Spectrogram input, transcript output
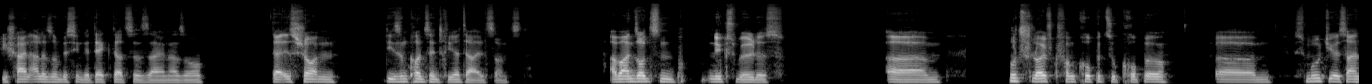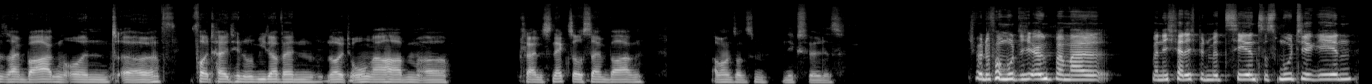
die scheinen alle so ein bisschen gedeckter zu sein. Also da ist schon, die sind konzentrierter als sonst. Aber ansonsten nix Wildes. Ähm, Butch läuft von Gruppe zu Gruppe. Ähm, Smoothie ist an seinem Wagen und äh, verteilt hin und wieder, wenn Leute Hunger haben, äh, kleine Snacks aus seinem Wagen. Aber ansonsten nichts Wildes. Ich würde vermutlich irgendwann mal, wenn ich fertig bin mit Zählen zu Smoothie gehen,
